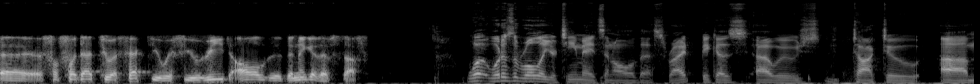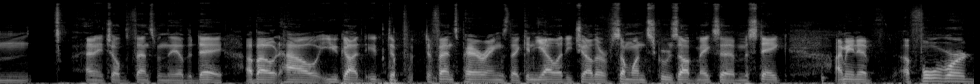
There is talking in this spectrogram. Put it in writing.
uh, for, for that to affect you if you read all the, the negative stuff. What what is the role of your teammates in all of this, right? Because uh, we talked to um, NHL defenseman the other day about how you got def- defense pairings that can yell at each other if someone screws up, makes a mistake. I mean, if a forward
